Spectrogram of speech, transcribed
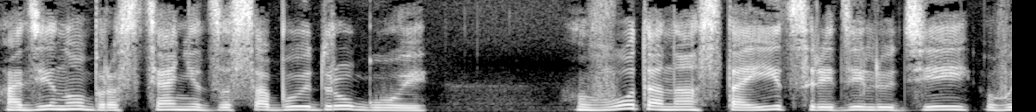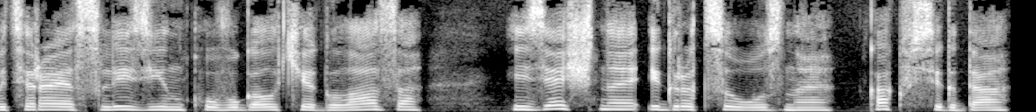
Один образ тянет за собой другой. Вот она стоит среди людей, вытирая слезинку в уголке глаза, изящная и грациозная, как всегда.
